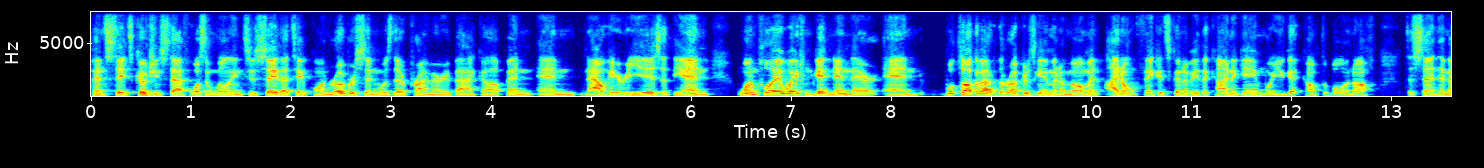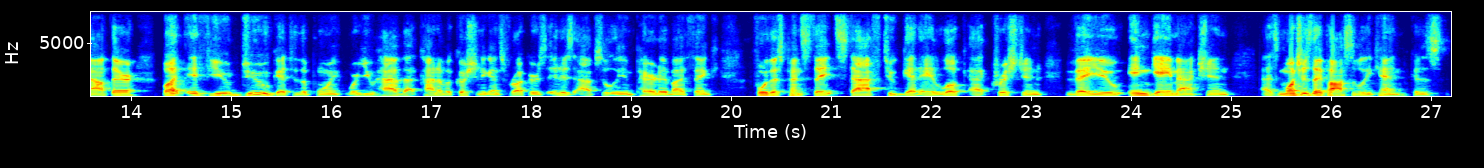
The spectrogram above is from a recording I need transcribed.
Penn State's coaching staff wasn't willing to say that Ta'Quan Roberson was their primary backup. And, and now here he is at the end, one play away from getting in there. And we'll talk about the Rutgers game in a moment. I don't think it's going to be the kind of game where you get comfortable enough to send him out there. But if you do get to the point where you have that kind of a cushion against Rutgers, it is absolutely imperative, I think, for this Penn State staff to get a look at Christian Veilleux in game action as much as they possibly can. Because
